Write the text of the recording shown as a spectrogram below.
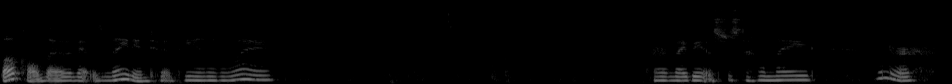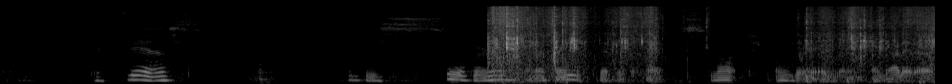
buckle though that was made into a pen in a way. Or maybe it was just a homemade. wonder if this would be silver. I think that cat's not. Oh, there it is. I got it up.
